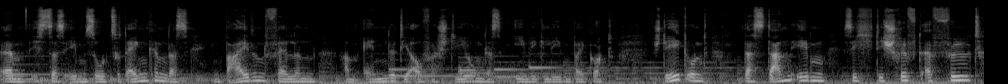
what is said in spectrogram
ähm, ist das eben so zu denken, dass in beiden Fällen am Ende die Auferstehung, das ewige Leben bei Gott steht und dass dann eben sich die Schrift erfüllt,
